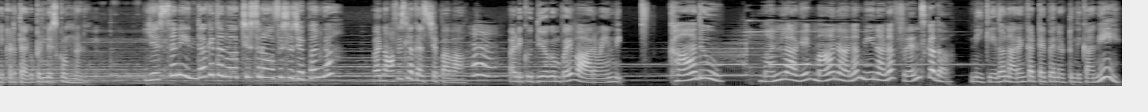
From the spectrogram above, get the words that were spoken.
ఇక్కడ తెగ పిండేసుకుంటున్నాడు. ఎస్ అని ఇందాకే తను వర్క్ చేస్తున్న ఆఫీస్లో చెప్పానుగా? వాడిని ఆఫీస్లో కలిసి చెప్పావా? వాడికి ఉద్యోగం పోయి వారం అయింది కాదు మనలాగే మా నాన్న మీ నాన్న ఫ్రెండ్స్ కదా. నీకేదో నరం కట్టయిపోయినట్టుంది కానీ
